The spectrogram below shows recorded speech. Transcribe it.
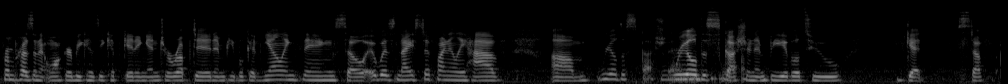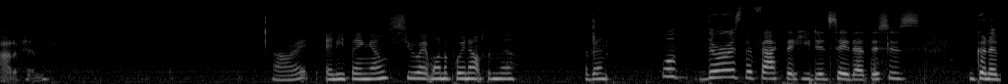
from President Walker because he kept getting interrupted and people kept yelling things. So it was nice to finally have um, Real discussion. real discussion and be able to get stuff out of him. All right. Anything else you might want to point out from the event? Well, there is the fact that he did say that this is gonna,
